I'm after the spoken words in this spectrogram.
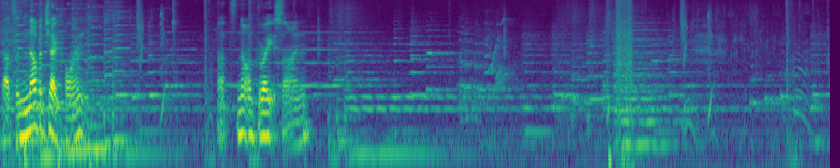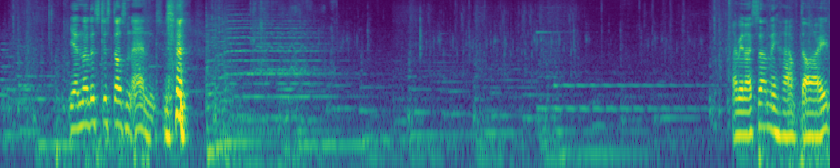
That's another checkpoint. That's not a great sign. Yeah, no, this just doesn't end. I mean, I certainly have died,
